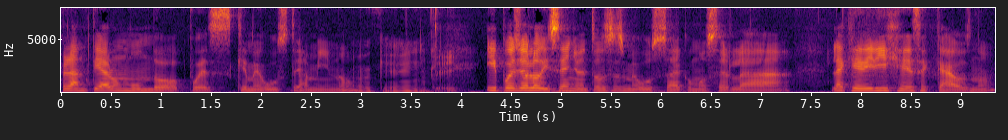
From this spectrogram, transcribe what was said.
plantear un mundo, pues, que me guste a mí, ¿no? Ok. Ok. Y pues yo lo diseño, entonces me gusta como ser la, la que dirige ese caos, ¿no?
